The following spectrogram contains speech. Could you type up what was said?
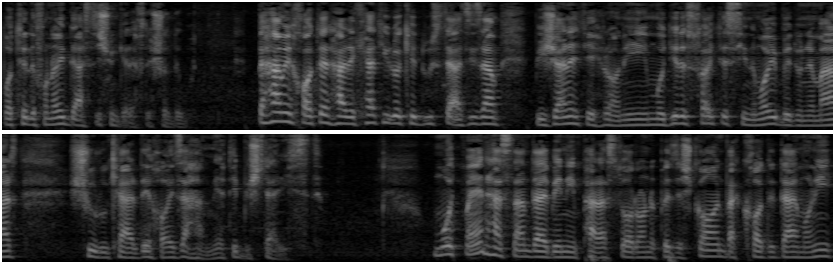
با تلفن‌های دستیشون گرفته شده بود. به همین خاطر حرکتی رو که دوست عزیزم بیژن تهرانی مدیر سایت سینمای بدون مرز شروع کرده حائز اهمیت بیشتری است. مطمئن هستم در بین پرستاران و پزشکان و کادر درمانی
